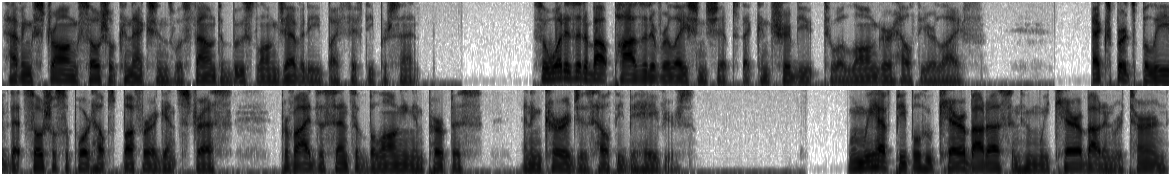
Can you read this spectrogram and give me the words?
having strong social connections was found to boost longevity by 50%. So, what is it about positive relationships that contribute to a longer, healthier life? Experts believe that social support helps buffer against stress, provides a sense of belonging and purpose, and encourages healthy behaviors. When we have people who care about us and whom we care about in return,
